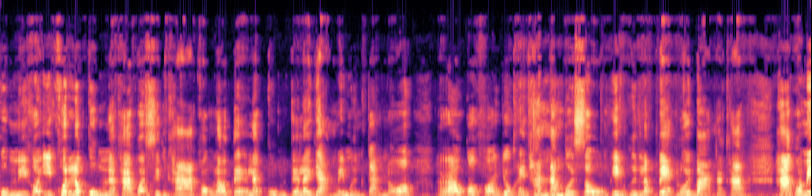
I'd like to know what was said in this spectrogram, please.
กลุ่มนี้ก็อีกคนละกลุ่มนะคะ เพราะสินค้าของเราแต่ละกลุ่มแต่ละอย่างไม่เหมือนกันเนาะเราก็ขอยกให้ท่านนำเบอร์สองเพียงผืนละ 800 บาทนะคะ หากพ่อแม่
